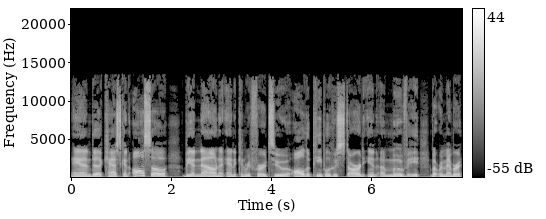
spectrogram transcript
And uh, cast can also be a noun and it can refer to all the people who starred in a movie. But remember,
